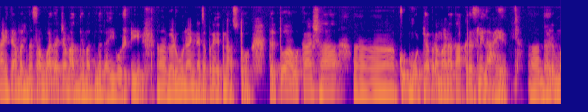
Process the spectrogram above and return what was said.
आणि त्यामधनं संवादाच्या माध्यमातून काही गोष्टी घडवून आणण्याचा प्रयत्न असतो. तर तो अवकाश हा खूप मोठ्या प्रमाणात आक्रसलेला आहे. धर्म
